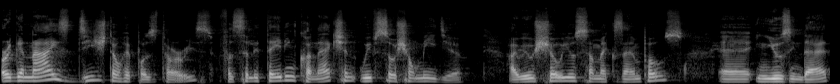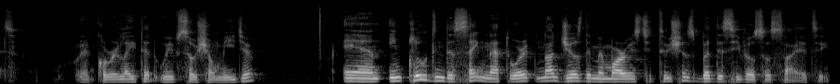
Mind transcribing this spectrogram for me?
Organize digital repositories, facilitating connection with social media. I will show you some examples uh, in using that uh, correlated with social media and including the same network, not just the memorial institutions, but the civil society.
